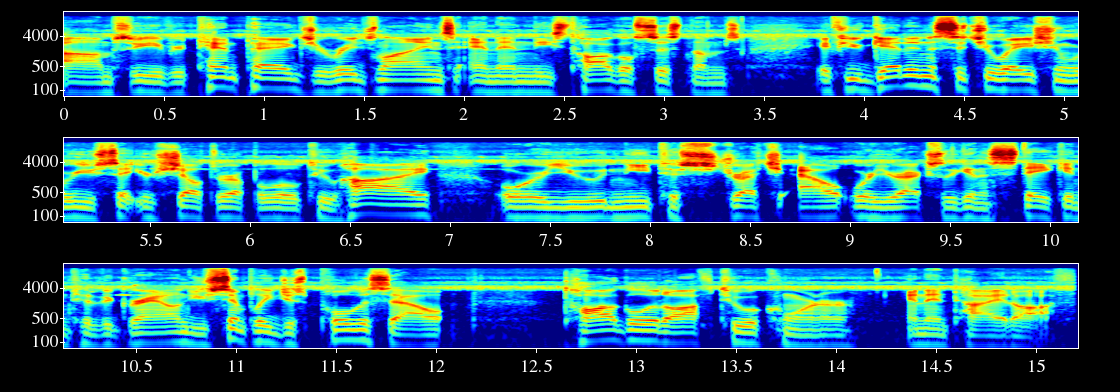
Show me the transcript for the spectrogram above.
Um, so you have your tent pegs, your ridge lines, and then these toggle systems. If you get in a situation where you set your shelter up a little too high or you need to stretch out where you're actually gonna stake into the ground, you simply just pull this out, toggle it off to a corner, and then tie it off.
